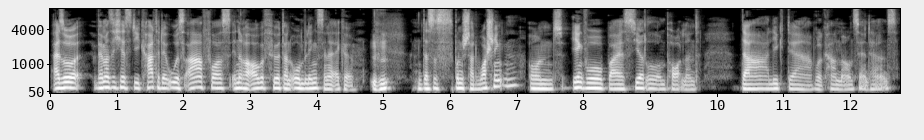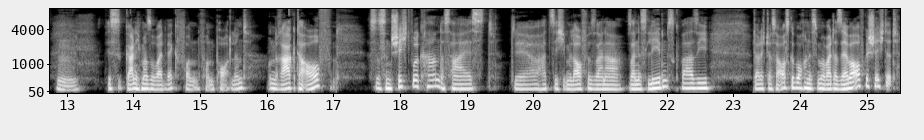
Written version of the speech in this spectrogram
Also, wenn man sich jetzt die Karte der USA vors innere Auge führt, dann oben links in der Ecke. Mhm. Das ist Bundesstaat Washington und irgendwo bei Seattle und Portland. Da liegt der Vulkan Mount St. Helens. Mhm. Ist gar nicht mal so weit weg von, von Portland und ragt da auf. Es ist ein Schichtvulkan, das heißt, der hat sich im Laufe seiner, seines Lebens quasi, dadurch, dass er ausgebrochen ist, immer weiter selber aufgeschichtet.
